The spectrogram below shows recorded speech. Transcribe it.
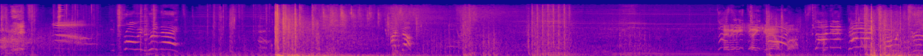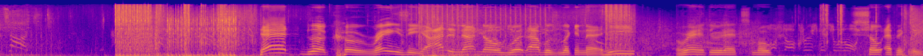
I'm hit! Throwing grenade! Eyes up! Enemy taking Alpha. Stun incoming! Throwing drill charge! That looked crazy. I did not know what I was looking at. He ran through that smoke Hostile cruise missile launched. so epically.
